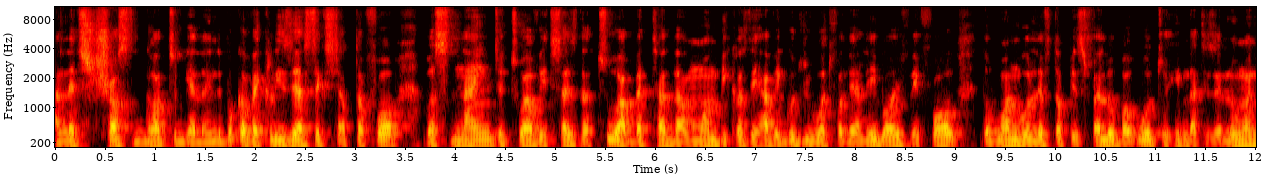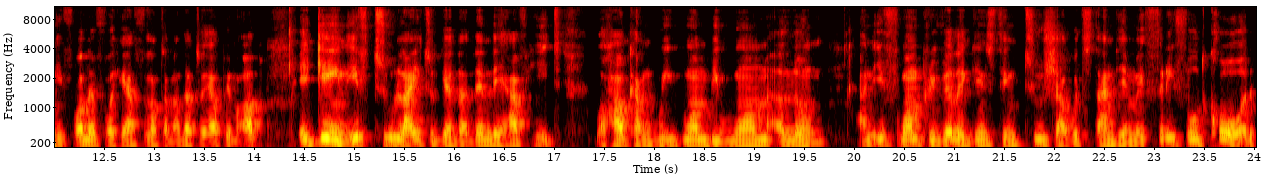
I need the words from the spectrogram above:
and let's trust God together. In the book of Ecclesiastes, chapter 4, verse 9 to 12, it says that two are better than one because they have a good reward for their labor. If they fall, the one will lift up his fellow, but woe to him that is alone when he falleth, for he hath not another to help him up. Again, if two lie together, then they have heat. But how can we one be warm alone? And if one prevail against him, two shall withstand him. A threefold cord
